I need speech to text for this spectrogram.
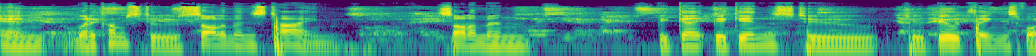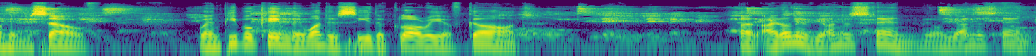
And when it comes to Solomon's time, Solomon beg- begins to, to build things for himself. When people came, they want to see the glory of God. But I don't know if you understand, or you understand.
